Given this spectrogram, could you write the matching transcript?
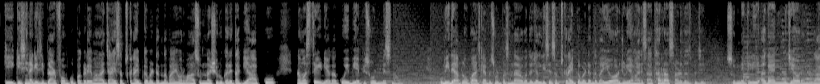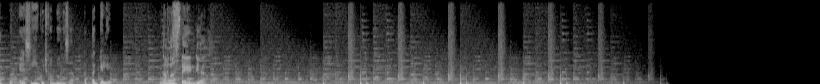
कि किसी ना किसी प्लेटफॉर्म को पकड़े, वहाँ जाए सब्सक्राइब का बटन दबाएँ और वहाँ सुनना शुरू करें ताकि आपको नमस्ते इंडिया का कोई भी एपिसोड मिस ना हो। उम्मीद है आप लोगों को आज का एपिसोड पसंद आया होगा तो जल्दी से सब्सक्राइब का बटन दबाइए और जुड़िए हमारे साथ हर रात साढ़े दस बजे। सुनने के लिए अगेन मुझे और अनुराग को ऐसी ही कुछ खबरों के साथ। तब तक के लिए नमस्ते, नमस्ते। इंडिया।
